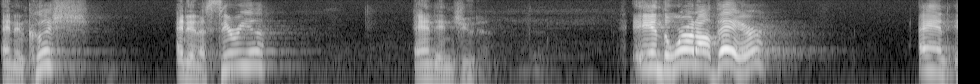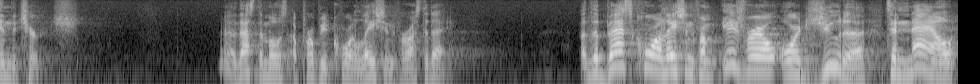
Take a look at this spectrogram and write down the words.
and in Cush, and in Assyria, and in Judah. In the world out there, and in the church. Uh, that's the most appropriate correlation for us today the best correlation from Israel or Judah to now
